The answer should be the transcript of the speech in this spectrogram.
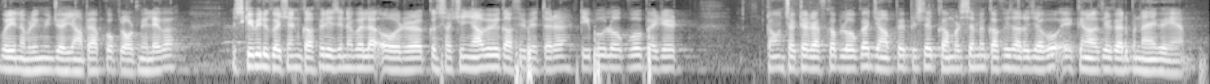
वाली नंबरिंग में जो है, यहाँ पे आपको प्लॉट मिलेगा। इसकी भी लोकेशन काफ़ी रिजनेबल है और कंस्ट्रक्शन यहाँ पे भी काफ़ी बेहतर है। टीपू ब्लॉक वो पेडेड टाउन सेक्टर एफ़ का ब्लॉक है, जहाँ पे पिछले कमर्स में काफ़ी सारे जो है, वो एक कनाल के घर बनाए गए हैं।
